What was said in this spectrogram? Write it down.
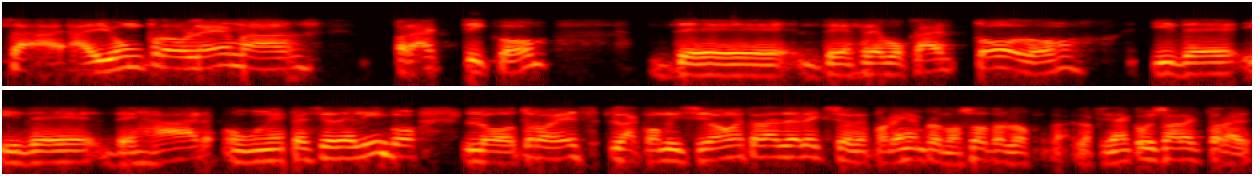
O sea, hay un problema práctico de revocar todo y de, y de dejar una especie de limbo. Lo otro es la Comisión Estatal de Elecciones, por ejemplo, nosotros, la Oficina de Comisión Electoral,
